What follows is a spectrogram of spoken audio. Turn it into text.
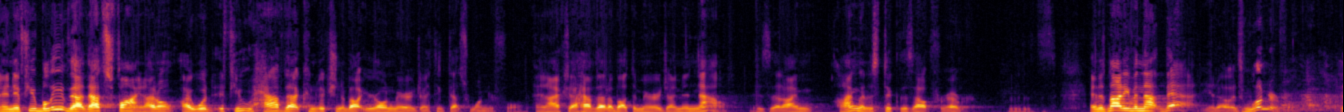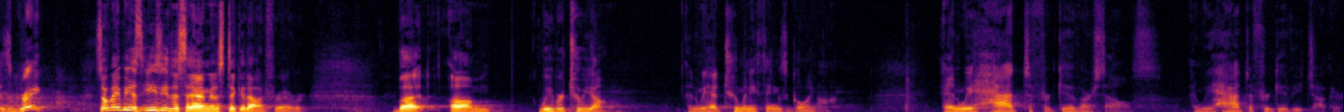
and if you believe that, that's fine. I don't, I would, if you have that conviction about your own marriage, I think that's wonderful. And actually, I have that about the marriage I'm in now, is that I'm, I'm going to stick this out forever. And it's not even that bad, you know, it's wonderful. it's great. So maybe it's easy to say I'm going to stick it out forever. But um, we were too young, and we had too many things going on. And we had to forgive ourselves, and we had to forgive each other.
